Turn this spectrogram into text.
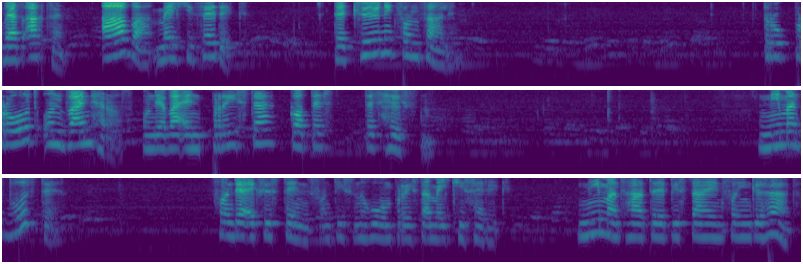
Vers 18. Aber Melchisedek, der König von Salem, trug Brot und Wein heraus und er war ein Priester Gottes des Höchsten. Niemand wusste von der Existenz von diesem hohen Priester Melchisedek. Niemand hatte bis dahin von ihm gehört.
